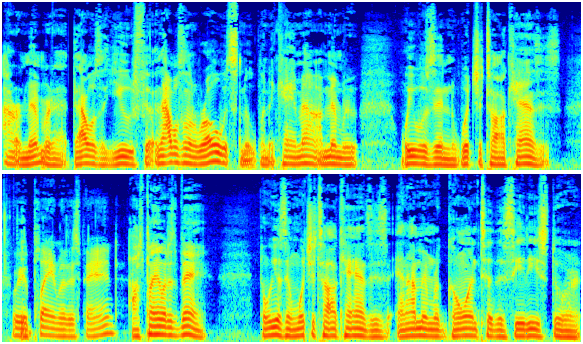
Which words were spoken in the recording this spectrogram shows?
I remember that. That was a huge film. And I was on the road with Snoop when it came out. I remember we was in Wichita, Kansas. Were you playing with his band? I was playing with his band. And we was in Wichita, Kansas, and I remember going to the CD store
